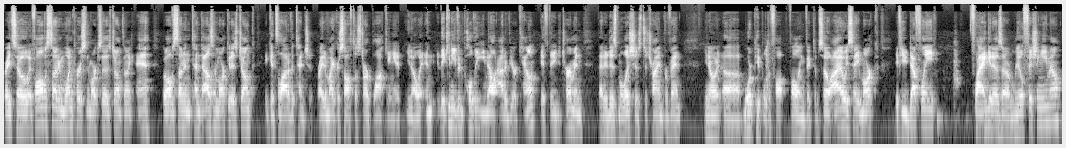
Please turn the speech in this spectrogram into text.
right? So if all of a sudden one person marks it as junk, they're like, eh, but all of a sudden 10,000 mark it as junk, it gets a lot of attention, right? And Microsoft will start blocking it, you know, and they can even pull the email out of your account if they determine that it is malicious to try and prevent, you know, uh, more people to fall, falling victim. So I always say, Mark, if you definitely flag it as a real phishing email,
